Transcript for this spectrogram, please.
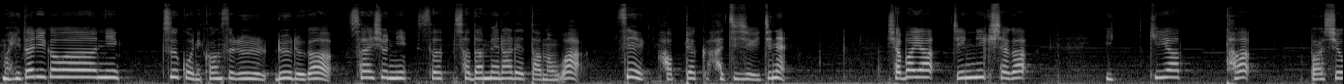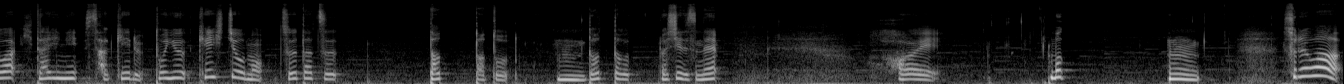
まあ、左側に通行に関するルールが最初に定められたのは1881年。シャバや人力車が行き合った場所は左に避けるという警視庁の通達だったと、うん、だったらしいですね。はい。まうん。それは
